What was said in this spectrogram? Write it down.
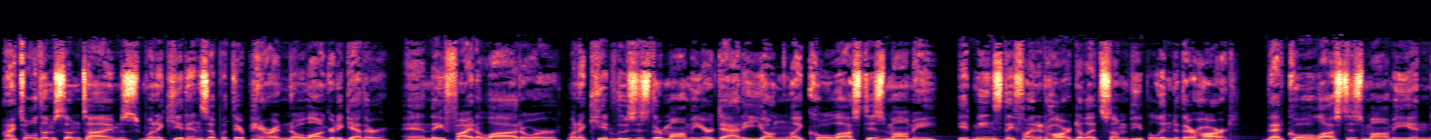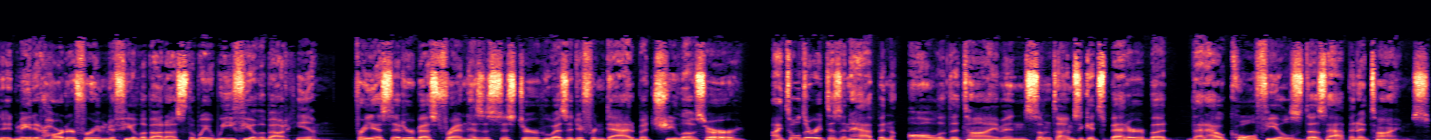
I told them sometimes when a kid ends up with their parent no longer together and they fight a lot, or when a kid loses their mommy or daddy young like Cole lost his mommy, it means they find it hard to let some people into their heart. That Cole lost his mommy and it made it harder for him to feel about us the way we feel about him. Freya said her best friend has a sister who has a different dad, but she loves her. I told her it doesn't happen all of the time and sometimes it gets better, but that how Cole feels does happen at times.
